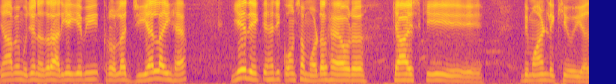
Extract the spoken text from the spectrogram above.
यहाँ पे मुझे नज़र आ रही है, ये भी करोला जी एल आई है। ये देखते हैं जी, कौन सा मॉडल है और क्या इसकी डिमांड लिखी हुई है।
